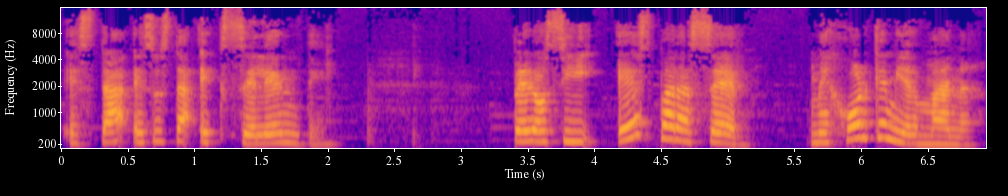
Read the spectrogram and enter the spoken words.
está, eso está excelente. Pero si es para ser mejor que mi hermana,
